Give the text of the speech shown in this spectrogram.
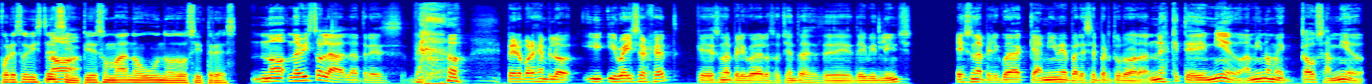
por eso viste No. Cien Pies Humano 1, 2 y 3. No, no he visto la, la 3. Pero, pero, por ejemplo, Eraserhead, que es una película de los 80 de David Lynch, es una película que a mí me parece perturbadora. No es que te dé miedo, a mí no me causa miedo.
